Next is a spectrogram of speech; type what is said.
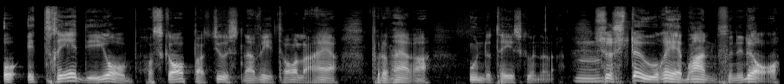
och ett tredje jobb har skapats just när vi talar här på de här under 10 sekunderna. Mm. Så stor är branschen idag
